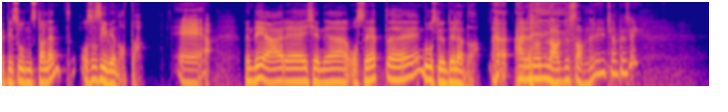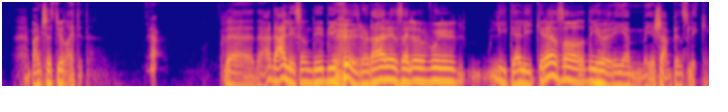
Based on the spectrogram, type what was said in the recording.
episodens talent, og så sier vi natta. Ja. Men det er, kjenner jeg oss rett, en god stund til enda. Er det noen lag du savner i Champions League? Manchester United. Ja. Det, det, er, det er, liksom de, de, hører der, selv hvor lite jeg liker det, så de hører hjemme i Champions League.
